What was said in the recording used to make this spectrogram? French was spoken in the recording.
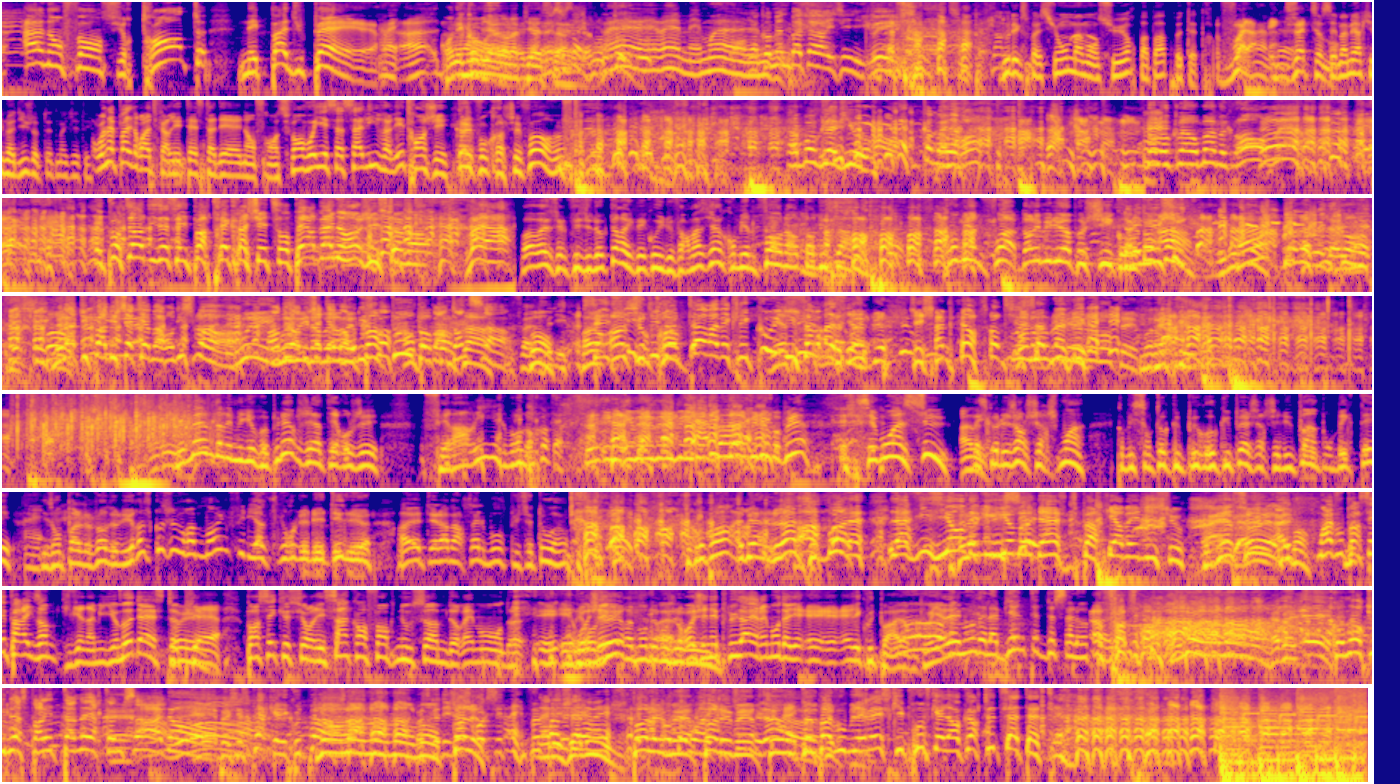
that. Un enfant sur 30 n'est pas du père. Hein, On est combien dans la pièce là Ouais, ouais, ouais, mais moi. Il y a combien de bâtards ici Oui. D'où l'expression maman sûre, papa peut-être. Voilà, exactement. C'est ma mère qui me l'a dit, je dois peut-être m'inquiéter. On n'a pas le droit de faire les tests ADN en France. Il faut envoyer sa salive à l'étranger. Il faut cracher fort. Hein. Un bon glavio. Comme un orange. Dans l'Oklahoma, mais oh, Et pourtant, on disait c'est le portrait craché de son père. Ben non, justement. Voilà. Ouais, ouais, c'est le fils du docteur avec les couilles du pharmacien. Combien de fois on a entendu ça Combien de fois Dans les milieux un peu chics. on Dans les entend milieux ça. chics. Hein Dans les- Mais là, tu parles du 7e arrondissement. Oui, en oui, dehors oui, du non, mais 7e non, mais arrondissement, partout, on peut pas entend entendre ça. ça. Enfin, Bon. je veux dire. Alors, C'est un le fils sur du 30. docteur avec les couilles Bien du pharmacien. J'ai jamais entendu Moi ça non de ma je vie. Mais même dans les milieux populaires, j'ai interrogé Ferrari. le monde c'est moins su. Ah parce que les gens cherchent moins. Comme ils sont occupés, occupés à chercher du pain pour becter, ils n'ont pas le droit de dire est-ce que c'est vraiment une filiation génétique? Ah, t'es là, Marcel, bouffe, puis c'est tout. Hein. tu comprends? Eh bien, là, c'est bon. Oh, la, la vision Le des milieux modestes par Pierre Bénichou. Bien sûr. bon. Moi, vous pensez par exemple, qui vient d'un milieu modeste, Oui. Pierre, pensez que sur les cinq enfants que nous sommes de Raymond et, et Et Roger, Roger, Raymond et Roger, oui. n'est plus là et Raymond, elle, elle, elle écoute pas. Alors, vous pouvez y Oh, aller. Raymond, elle a bien une tête de salope. Eh ben, eh, Comment tu laisses parler de ta mère comme ça Ah non eh ben, J'espère qu'elle écoute pas. Non, non, non, non, Parce non. que déjà, Pas je le- crois que c'est. Elle peut Elle pas est blairer. jalouse. Pas les mères, pas les mères. C'est honteux. peut pas vous blairer, ce qui prouve qu'elle a encore toute sa tête.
